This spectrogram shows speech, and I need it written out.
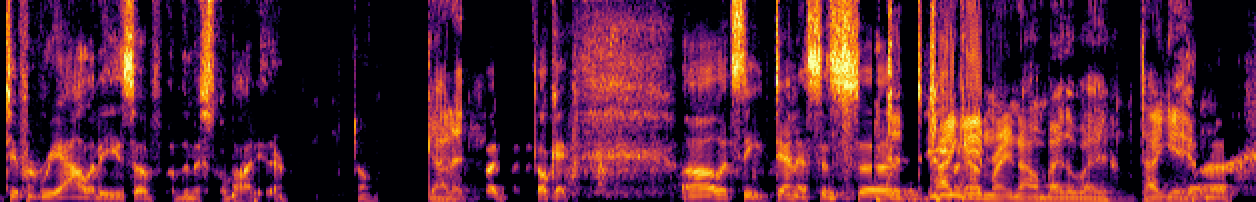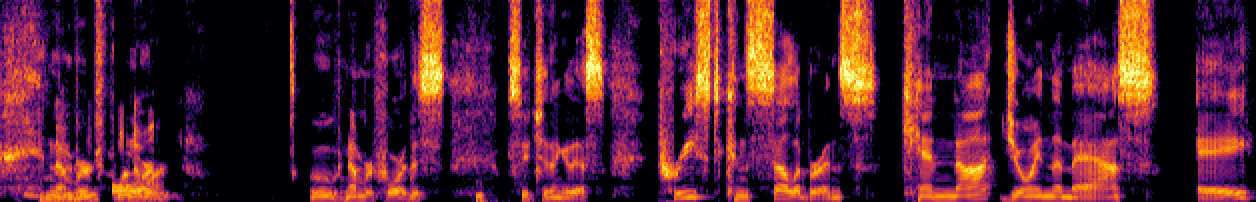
different realities of, of the mystical body. There. Got it. Good. Okay. Uh, let's see, Dennis. It's, uh, It's a tie you game right now, by the way. Tie game. Uh, number One to four. one. Ooh, number four. This. We'll see what you think of this. Priest concelebrants cannot join the mass. A.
